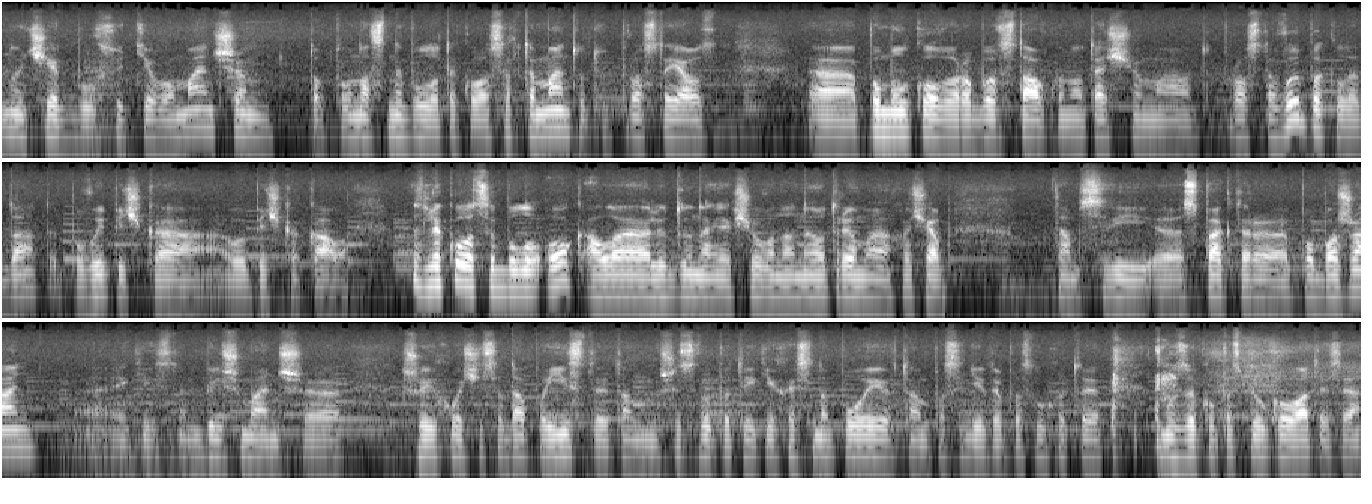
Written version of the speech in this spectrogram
ну, чек був суттєво меншим. Тобто у нас не було такого асортименту. Тут просто я от, е, помилково робив ставку на те, що ми от просто випекли, да, типу випічка, випічка кава. Для кого це було ок, але людина, якщо вона не отримує хоча б там свій е, спектр побажань, е, якийсь там більш-менш, е, що їй хочеться да, поїсти, там щось випити, якихось напоїв, там посидіти, послухати музику, поспілкуватися.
